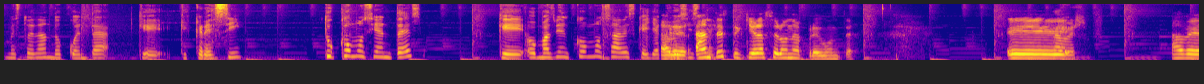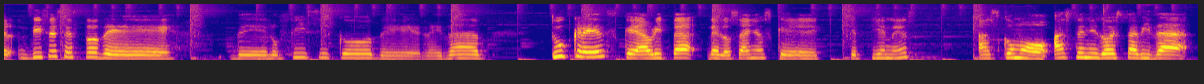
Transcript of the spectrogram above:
me estoy dando cuenta que, que crecí. ¿Tú cómo sientes que, o más bien, cómo sabes que ya a creciste? A ver, antes te quiero hacer una pregunta. Eh, a ver. A ver, dices esto de, de lo físico, de la edad. ¿Tú crees que ahorita, de los años que, que tienes, has como, has tenido esta vida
